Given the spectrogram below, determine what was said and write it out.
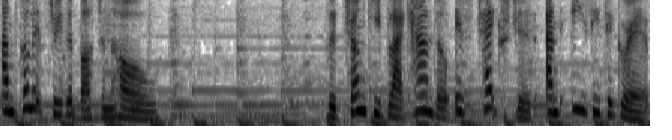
and pull it through the button hole. The chunky black handle is textured and easy to grip.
